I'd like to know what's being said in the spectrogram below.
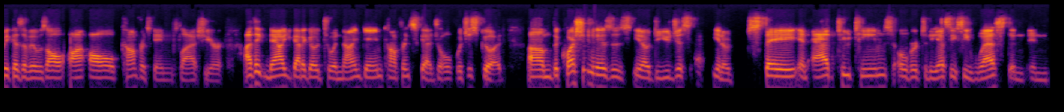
because of it was all all conference games last year. I think now you got to go to a nine game conference schedule, which is good. Um, the question is, is you know, do you just you know stay and add two teams over to the SEC West and and,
